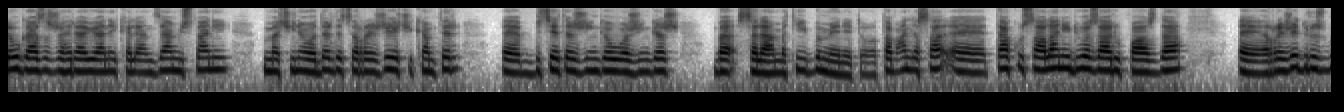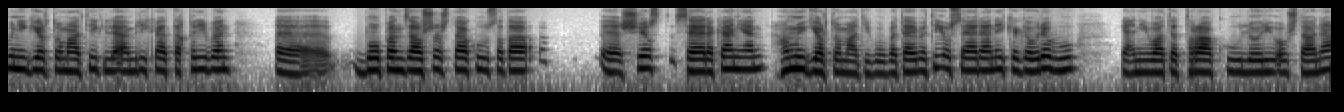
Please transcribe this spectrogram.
لەو گازە ژەهراوییانەی کە لە ئەنجامی سوتانی مەکینەوە دەردەچێت ڕێژەیەکی کەمتر بچێتە ژینگە و ژینگەش بە سەلامەتی بمێنێتەوە تەبعەن لە تاکو ساڵانی 2015 ڕێژەی دروستبوونی گێرتۆماتیک لە ئەمریکا تقریبەن بۆ 56 تاکو سەدا شێست سەیارەکانیان هەمووی گێڕتۆماتیک بوو بەتایبەتی ئەو سەیارانەی کە گەورە بوو یانی واتە تڕاک و لۆری و ئەو شتانە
